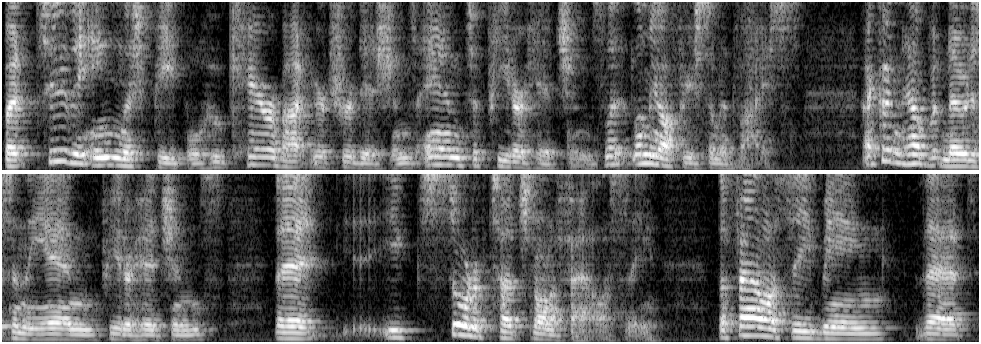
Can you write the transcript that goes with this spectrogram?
But to the English people who care about your traditions, and to Peter Hitchens, let, let me offer you some advice. I couldn't help but notice in the end, Peter Hitchens, that you sort of touched on a fallacy. The fallacy being that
